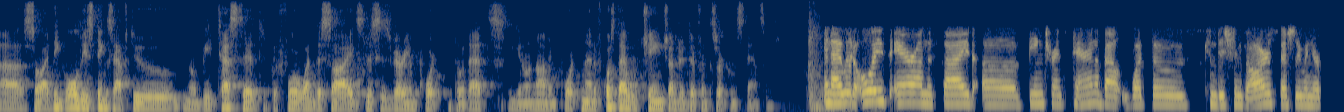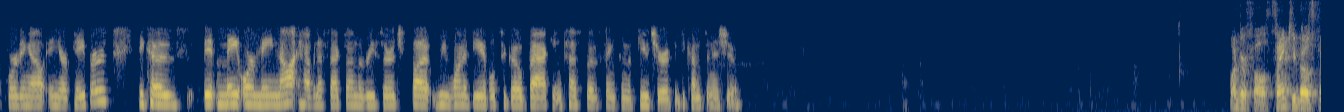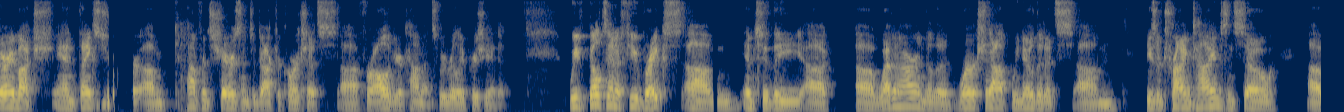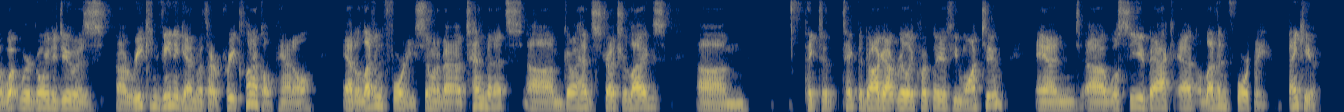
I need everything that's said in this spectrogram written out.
Uh, so I think all these things have to you know, be tested before one decides this is very important or that's you know not important. And of course, that would change under different circumstances. And I would always err on the side of being transparent about what those conditions are, especially when you're reporting out in your papers, because it may or may not have an effect on the research, but we want to be able to go back and test those things in the future if it becomes an issue. Wonderful. Thank you both very much. And thanks to our um, conference chairs and to Dr. Koroshetz uh, for all of your comments. We really appreciate it. We've built in a few breaks um, into the uh, uh, webinar, into the workshop. We know that it's um, these are trying times. And so uh, what we're going to do is uh, reconvene again with our preclinical panel at 1140. So in about 10 minutes, um, go ahead, stretch your legs. Um, take to take the dog out really quickly if you want to, and uh, we'll see you back at 11:40. Thank you.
